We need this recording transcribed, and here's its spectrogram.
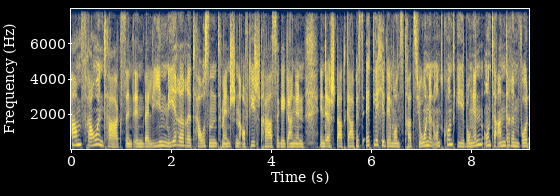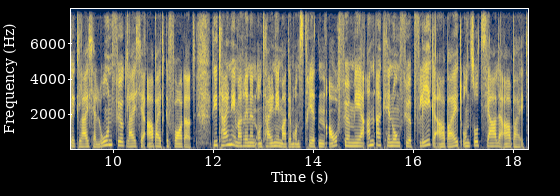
Am Frauentag sind in Berlin mehrere tausend Menschen auf die Straße gegangen. In der Stadt gab es etliche Demonstrationen und Kundgebungen. Unter anderem wurde gleicher Lohn für gleiche Arbeit gefordert. Die Teilnehmerinnen und Teilnehmer demonstrierten auch für mehr Anerkennung für Pflegearbeit und soziale Arbeit.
